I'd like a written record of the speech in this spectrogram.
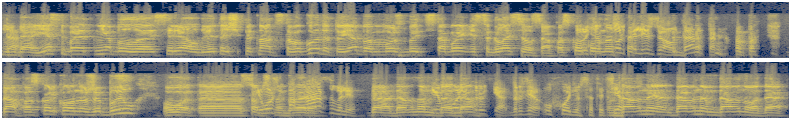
да. да, если бы это не был э, сериал 2015 года, то я бы, может быть, с тобой не согласился. А поскольку он уже лежал, да? да, поскольку он уже был, вот, э, собственно говоря. показывали? Да, давным, Тем да, более, да. друзья, друзья, уходим с этой темы. Давны, давным-давно, да.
